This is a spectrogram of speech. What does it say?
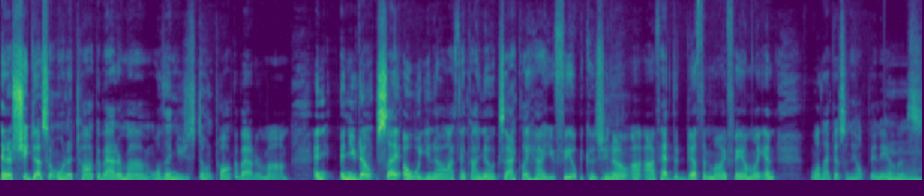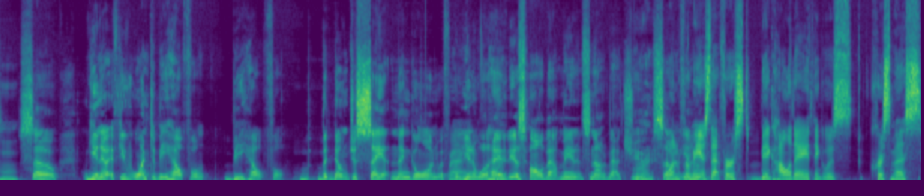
And if she doesn't want to talk about her mom, well, then you just don't talk about her mom, and and you don't say, "Oh, well, you know, I think I know exactly how you feel because you know mm-hmm. I, I've had the death in my family," and well, that doesn't help any of us. Mm-hmm. So, you know, if you want to be helpful, be helpful, B- mm-hmm. but don't just say it and then go on with, Right. you know, well, hey, it is all about me and it's not about you. Right. So, One for you me know. is that first big holiday. I think it was Christmas,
